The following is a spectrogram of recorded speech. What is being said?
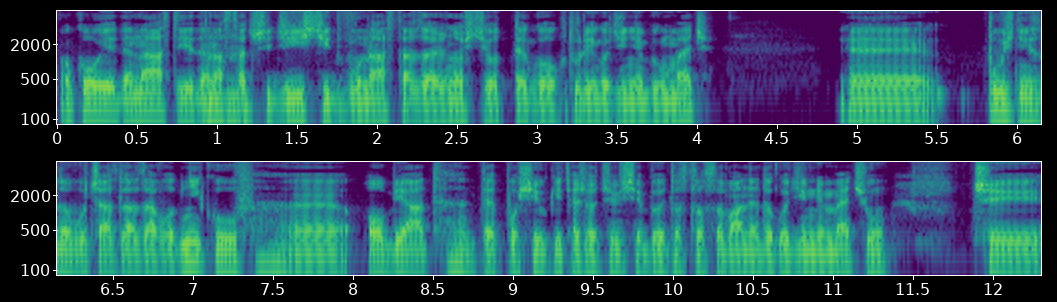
Około 11, 11.30, 12, w zależności od tego, o której godzinie był mecz. Później znowu czas dla zawodników, e, obiad. Te posiłki też oczywiście były dostosowane do godziny meczu. Czy,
